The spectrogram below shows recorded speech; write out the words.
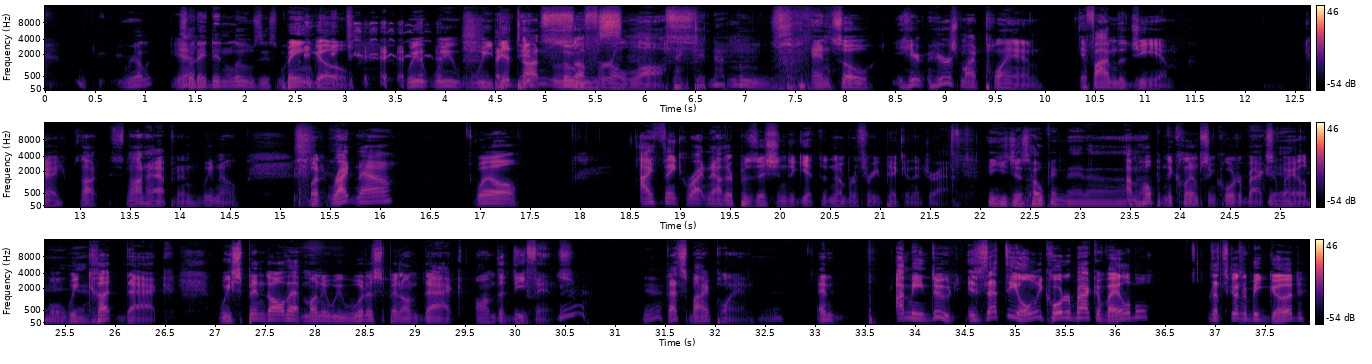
Really? Yeah. So they didn't lose this week. Bingo. we we we They did not lose. suffer a loss. They did not lose. And so here here's my plan if I'm the GM. Okay? It's not it's not happening, we know. But right now, well, I think right now they're positioned to get the number 3 pick in the draft. and you just hoping that uh I'm hoping the Clemson quarterback's yeah, available. yeah, we cut Dak. We spend all that money we would have spent on Dak on the defense. Yeah. Yeah. That's my plan. Yeah. And I mean, dude, is that the only quarterback available that's going to be good?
